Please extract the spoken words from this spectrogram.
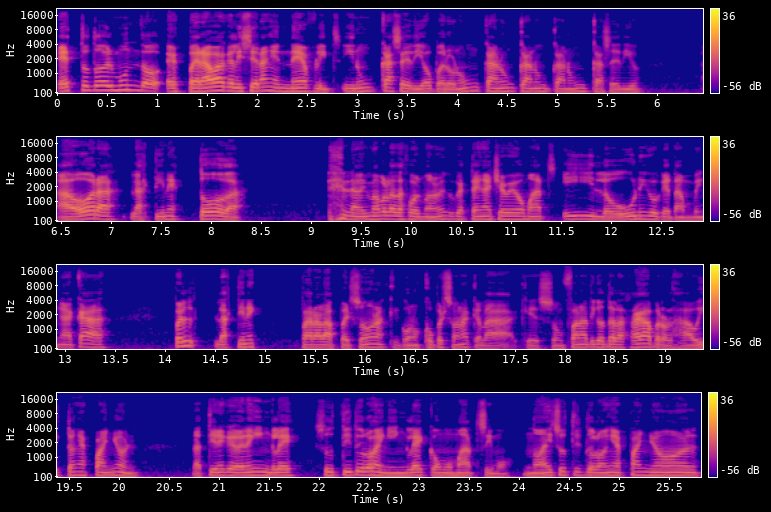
esto todo el mundo esperaba que lo hicieran en Netflix y nunca se dio, pero nunca, nunca, nunca, nunca se dio. Ahora las tienes todas en la misma plataforma, lo único que está en HBO Max y lo único que también acá, pues las tienes para las personas que conozco personas que, la, que son fanáticos de la saga, pero las ha visto en español. Las tiene que ver en inglés, subtítulos en inglés como máximo. No hay subtítulos en español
